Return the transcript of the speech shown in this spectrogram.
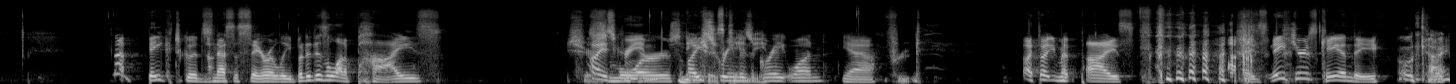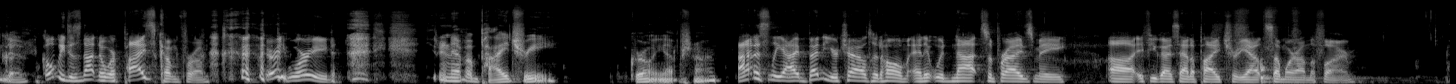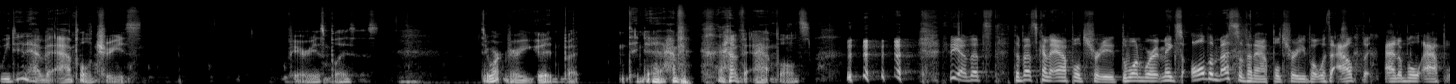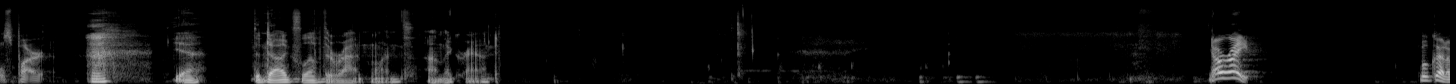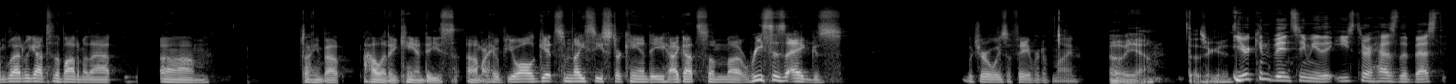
not baked goods necessarily, but it is a lot of pies, Sure. Ice cream. s'mores. Ice Nature's cream is a candy. great one. Yeah. Fruit. I thought you meant pies. pies. Nature's candy. oh, kind of. Colby does not know where pies come from. Very worried. You didn't have a pie tree growing up, Sean? Honestly, I've been to your childhood home, and it would not surprise me uh, if you guys had a pie tree out somewhere on the farm. We did have apple trees. Various places. They weren't very good, but they did have have apples. yeah, that's the best kind of apple tree. The one where it makes all the mess of an apple tree, but without the edible apples part. Yeah. The dogs love the rotten ones on the ground. All right. Well, good. I'm glad we got to the bottom of that. Um, talking about holiday candies. Um, I hope you all get some nice Easter candy. I got some uh, Reese's eggs, which are always a favorite of mine. Oh yeah, those are good. You're convincing me that Easter has the best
